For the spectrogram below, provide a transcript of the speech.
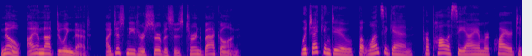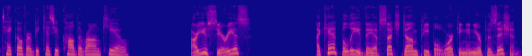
No, I am not doing that. I just need her services turned back on which I can do, but once again, per policy, I am required to take over because you called the wrong queue. Are you serious? I can't believe they have such dumb people working in your position.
